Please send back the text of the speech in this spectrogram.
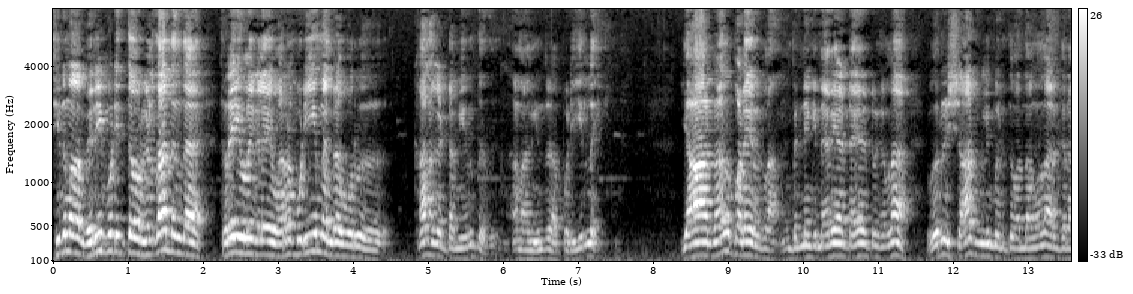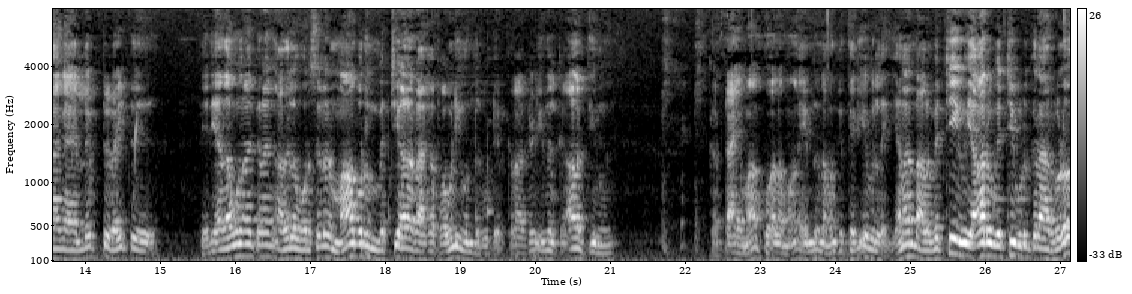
சினிமா வெறி பிடித்தவர்கள் தான் இந்த திரையுலகிலே வர முடியும் என்ற ஒரு காலகட்டம் இருந்தது. ஆனால் இன்று அப்படி இல்லை. யாருனாலும் படம் இருக்கலாம் இப்போ இன்னைக்கு நிறையா டைரக்டர்கள்லாம் வெறும் ஷார்ட் ஃபிலிம் எடுத்து வந்தவங்களாம் இருக்கிறாங்க. லெஃப்ட் ரைட்டு தெரியாதவங்களாம் இருக்கிறாங்க. அதில் ஒரு சிலர் மாபெரும் வெற்றியாளராக பவனி வந்து கொண்டிருக்கிறார்கள். இதில் காலத்தின் கட்டாயமா கோலமா என்று நமக்கு தெரியவில்லை. ஏன்னா நாலு வெற்றி யாரும் வெற்றி கொடுக்கிறார்களோ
